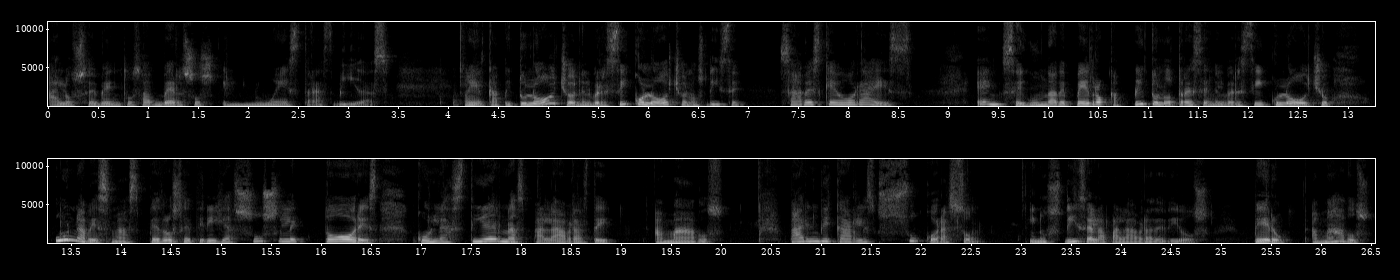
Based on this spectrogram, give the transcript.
a los eventos adversos en nuestras vidas. En el capítulo 8, en el versículo 8 nos dice, ¿sabes qué hora es? En segunda de Pedro, capítulo 3, en el versículo 8, una vez más, Pedro se dirige a sus lectores con las tiernas palabras de amados para indicarles su corazón. Y nos dice la palabra de Dios, pero amados,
